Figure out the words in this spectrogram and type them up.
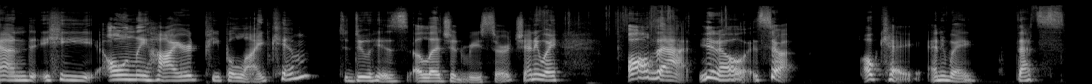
and he only hired people like him to do his alleged research. Anyway, all that, you know. So, okay. Anyway, that's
